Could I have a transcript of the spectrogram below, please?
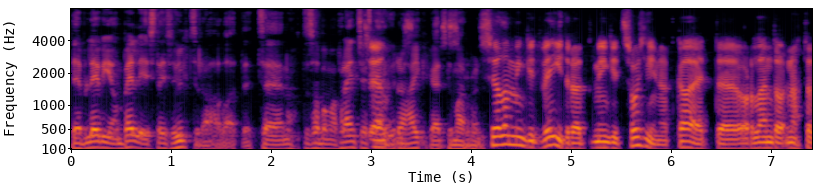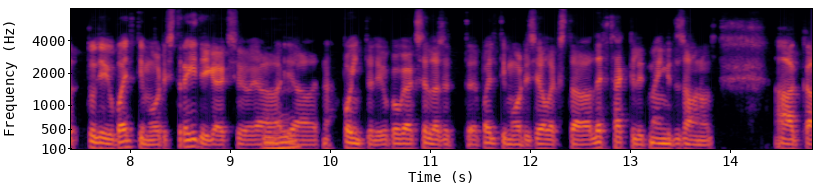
teeb Le'Veon Belli ja siis ta ei saa üldse raha vaata, et see noh, ta saab oma franchise tag'i raha ikka kätte, ma arvan. seal on mingid veidrad, mingid sosinad ka, et äh, Orlando, noh, ta tuli ju Baltimoorist treidiga, eks ju, ja mm. -hmm. ja noh, point oli ju kogu aeg selles, et Baltimooris ei oleks ta left tackle'it mängida saanud. aga,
